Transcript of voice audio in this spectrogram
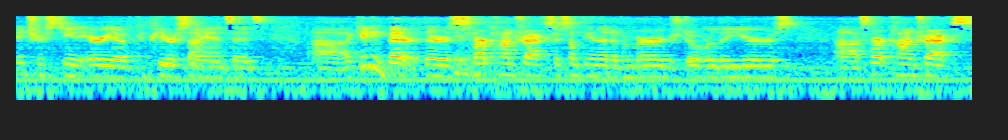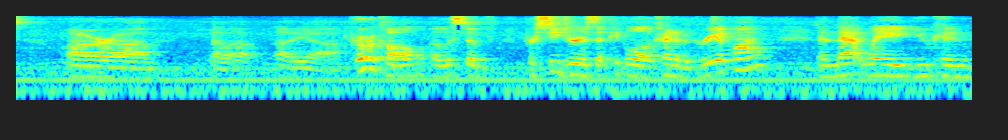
interesting area of computer science and it's uh, getting better. There's smart contracts or something that have emerged over the years uh, smart contracts are um, a, a, a, protocol, a list of procedures that people all kind of agree upon. and that way you can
